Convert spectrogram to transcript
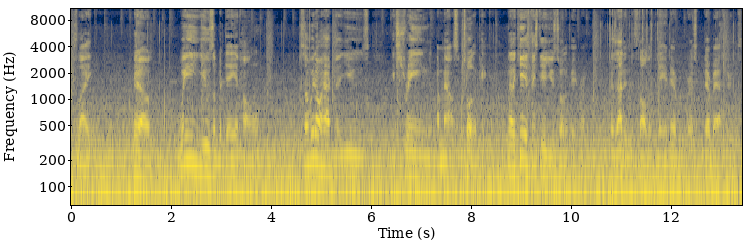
It's like, you know, we use a bidet at home, so we don't have to use extreme amounts of toilet paper. Now the kids they still use toilet paper because I didn't install it bidet in their their bathrooms.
